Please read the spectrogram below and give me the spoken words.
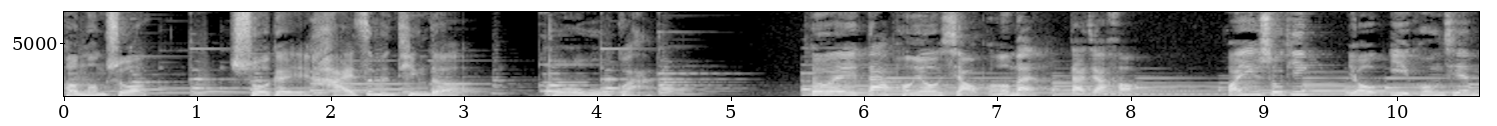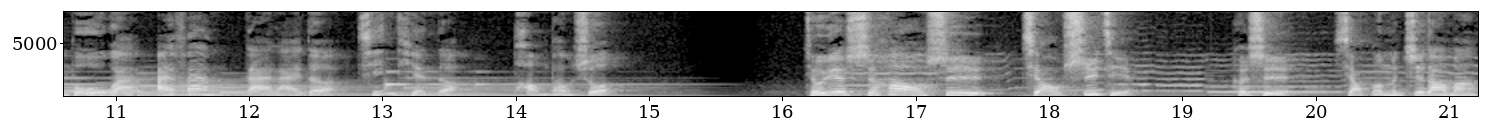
鹏鹏说：“说给孩子们听的博物馆。”各位大朋友、小朋友们，大家好，欢迎收听由异空间博物馆 FM 带来的今天的鹏鹏说。九月十号是教师节，可是小朋友们知道吗？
